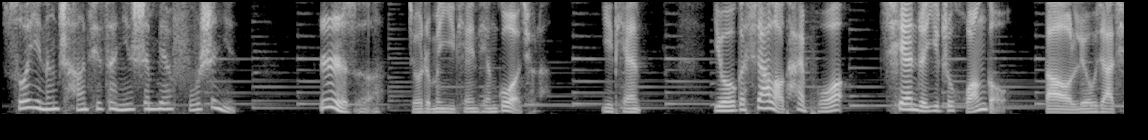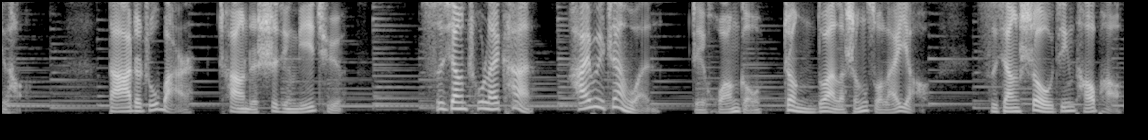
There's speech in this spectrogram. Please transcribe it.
所以能长期在您身边服侍您。日子就这么一天一天过去了。”一天，有个瞎老太婆牵着一只黄狗到刘家乞讨，打着竹板唱着市井离曲。思乡出来看，还未站稳，这黄狗挣断了绳索来咬。思乡受惊逃跑，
